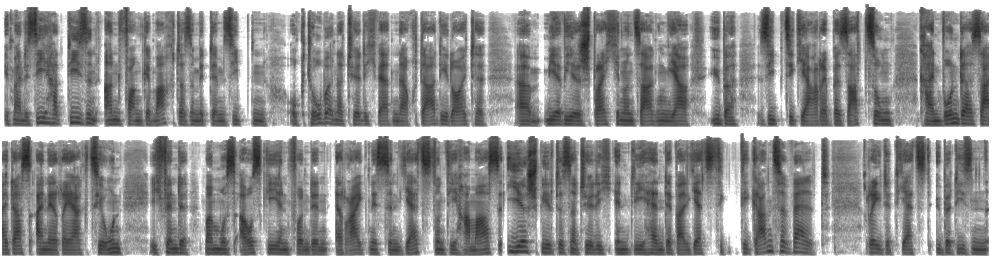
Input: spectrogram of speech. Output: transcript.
ich meine, sie hat diesen Anfang gemacht, also mit dem 7. Oktober. Natürlich werden auch da die Leute äh, mir widersprechen und sagen, ja, über 70 Jahre Besatzung, kein Wunder sei das eine Reaktion. Ich finde, man muss ausgehen von den Ereignissen jetzt und die Hamas, ihr spielt es natürlich in die Hände, weil jetzt die, die ganze Welt redet jetzt über diesen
